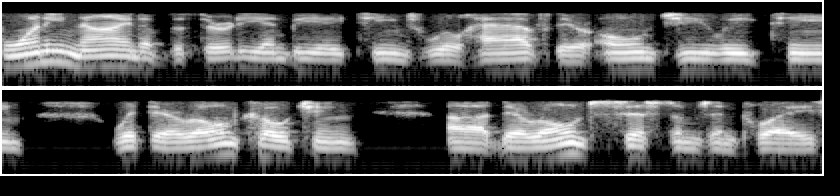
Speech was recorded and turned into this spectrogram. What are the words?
29 of the 30 NBA teams will have their own G League team with their own coaching, uh, their own systems in place,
